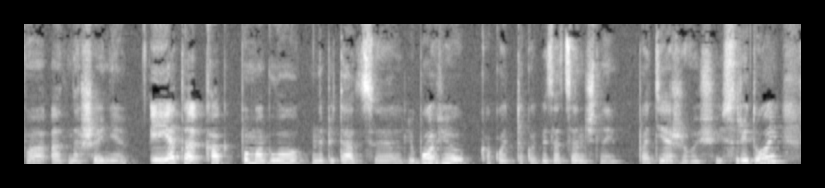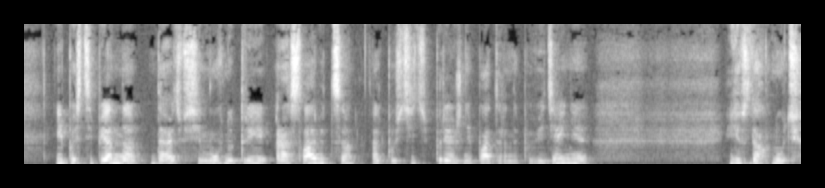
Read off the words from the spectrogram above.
в отношения. И это как помогло напитаться любовью, какой-то такой безоценочной поддерживающей средой, и постепенно дать всему внутри расслабиться, отпустить прежние паттерны поведения и вздохнуть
